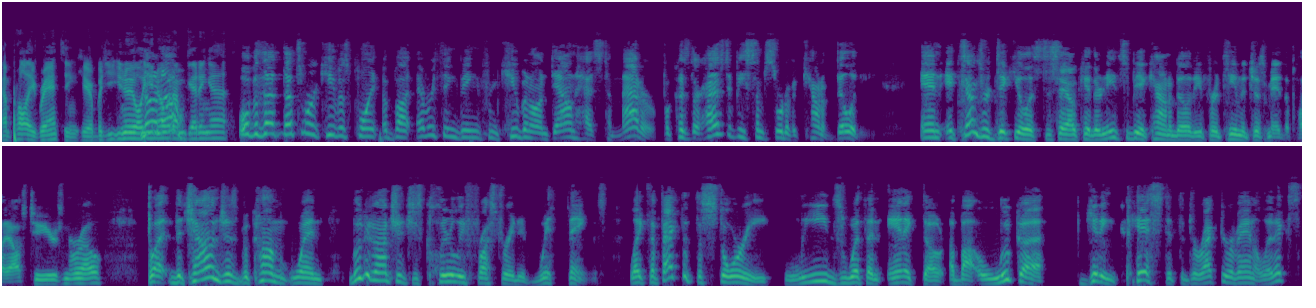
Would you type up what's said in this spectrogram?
I'm probably ranting here, but you, know, no, you know no. what I'm getting at. Well, but that that's where Kiva's point about everything being from Cuban on down has to matter because there has to be some sort of accountability. And it sounds ridiculous to say, okay, there needs to be accountability for a team that just made the playoffs two years in a row. But the challenge has become when Luka Doncic is clearly frustrated with things. Like the fact that the story leads with an anecdote about Luka getting pissed at the director of analytics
